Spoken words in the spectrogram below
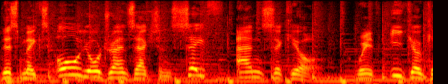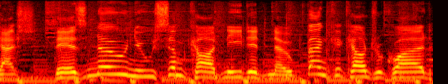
This makes all your transactions safe and secure. With EcoCash, there's no new SIM card needed, no bank account required,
